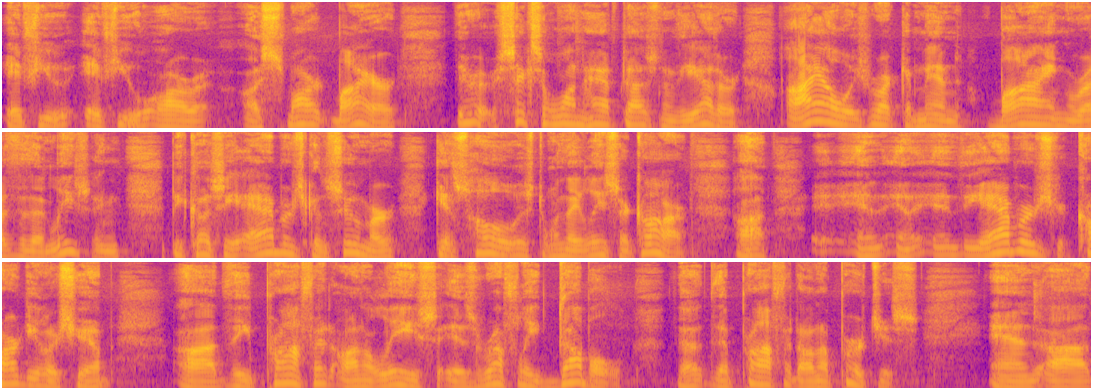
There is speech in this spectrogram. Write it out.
if you if you are a smart buyer, there are six of one, half dozen of the other. I always recommend buying rather than leasing because the average consumer gets hosed when they lease a car. Uh, in, in, in the average car dealership, uh, the profit on a lease is roughly double the, the profit on a purchase. And uh,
